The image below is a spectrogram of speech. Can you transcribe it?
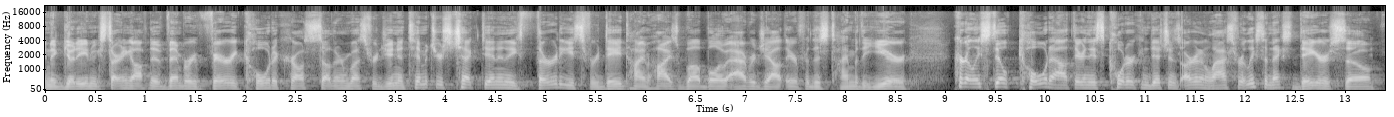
And a good evening starting off November, very cold across southern West Virginia. Temperatures checked in in the 30s for daytime highs, well below average out there for this time of the year. Currently still cold out there and these colder conditions are going to last for at least the next day or so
